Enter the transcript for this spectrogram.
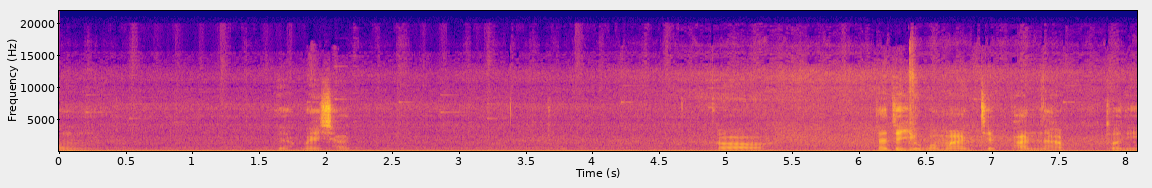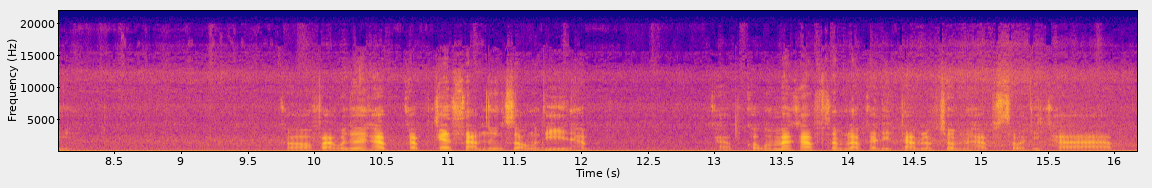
ง ยางไม่ชัด ก็น่าจะอยู่ประมาณ 7,000 นะครับ ตัวนี้ ก็ฝากไว้ด้วยครับกับแก๊ส 312D นะครับ ครับ ขอบคุณมากครับสำหรับการติดตามรับชมนะครับ สวัสดีครับ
